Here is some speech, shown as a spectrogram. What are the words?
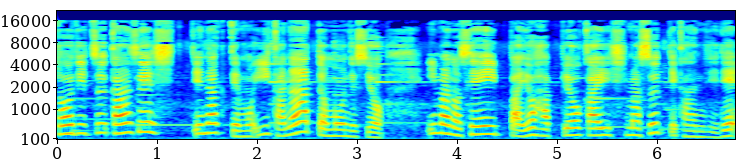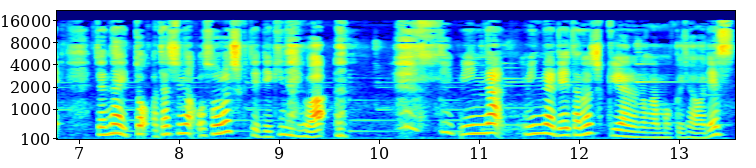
当日完成してなくてもいいかなって思うんですよ。今の精一杯を発表会しますって感じで。じゃないと私が恐ろしくてできないわ。みんな、みんなで楽しくやるのが目標です。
